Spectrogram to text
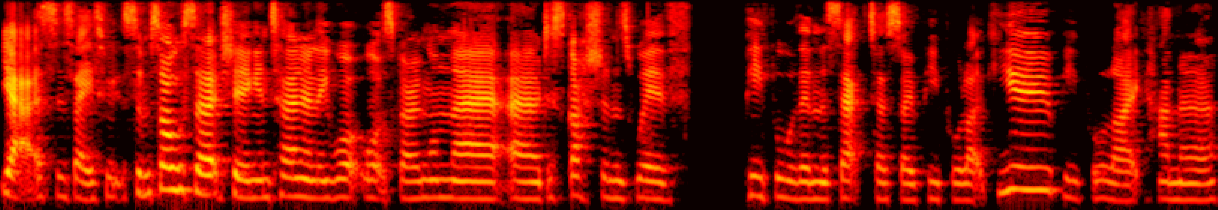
yeah, as I say, some soul searching internally, what what's going on there, uh, discussions with people within the sector. So people like you, people like Hannah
